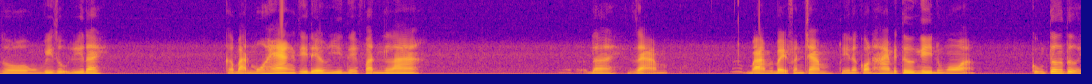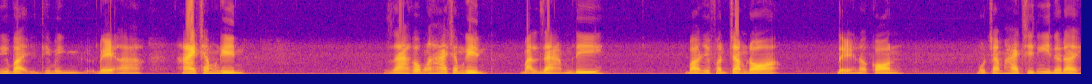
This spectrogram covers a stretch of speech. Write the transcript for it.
rồi, ví dụ như đây. Các bạn mua hàng thì đều nhìn thấy phần là đây, giảm 37% thì nó còn 24.000 đúng không ạ? Cũng tương tự như vậy thì mình để là 200.000 giá gốc là 200.000 bạn giảm đi bao nhiêu phần trăm đó để nó còn 129.000 ở đây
